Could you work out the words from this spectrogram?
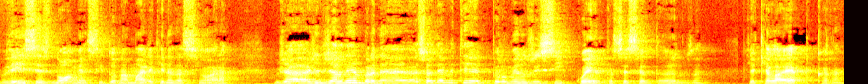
vê esses nomes assim, Dona Malha, querendo a senhora, já, a gente já lembra, né? A senhora deve ter pelo menos uns 50, 60 anos, né? Porque aquela época, né?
